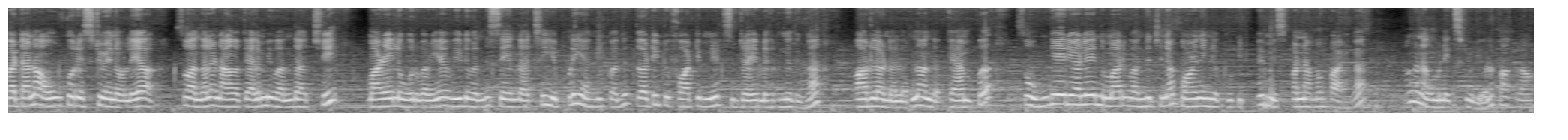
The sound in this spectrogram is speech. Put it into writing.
பட் ஆனால் அவங்களுக்கும் ரெஸ்ட் வேணும் இல்லையா? ஸோ அதனால் நாங்கள் கிளம்பி வந்தாச்சு. மழையில் ஒரு வழியாக வீடு வந்து சேர்ந்தாச்சு. எப்படி எங்களுக்கு வந்து தேர்ட்டி டு ஃபார்ட்டி மினிட்ஸ் ட்ரைவில் இருந்ததுங்க ஆர்லாண்டோலேருந்து அந்த கேம்ப்பு ஸோ உங்கள் ஏரியாலே இந்த மாதிரி வந்துச்சுன்னா குழந்தைங்களை கூட்டிகிட்டு போய் மிஸ் பண்ணாமல் பாருங்கள் அங்கே நம்ம நெக்ஸ்ட் வீடியோவில் பார்க்கலாம்.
